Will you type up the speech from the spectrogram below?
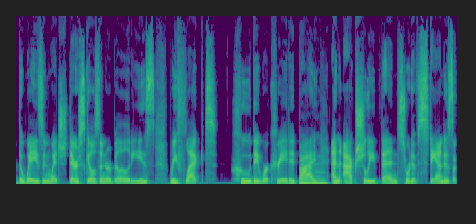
the ways in which their skills and abilities reflect who they were created by mm-hmm. and actually then sort of stand as a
